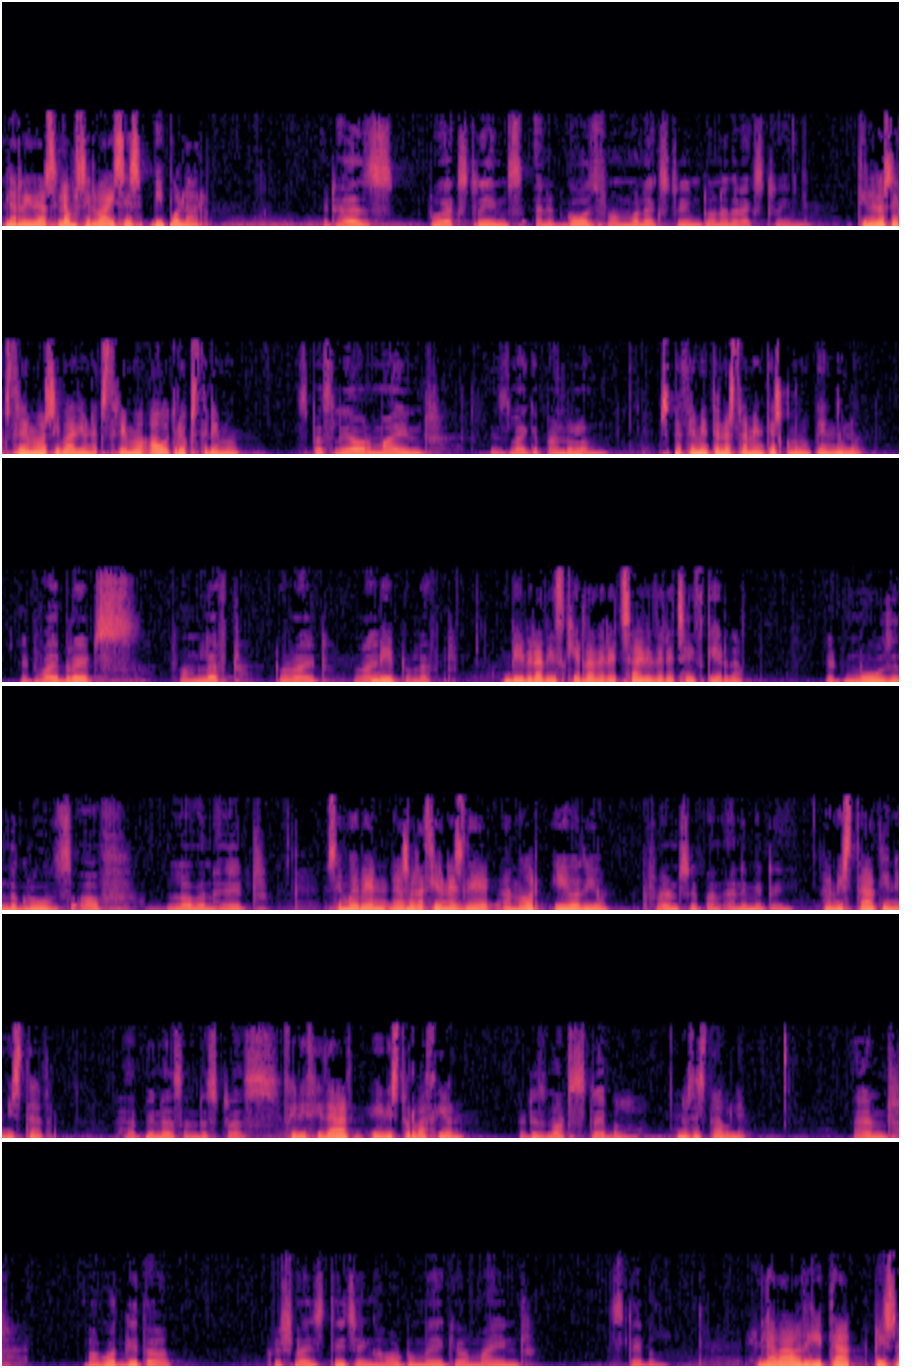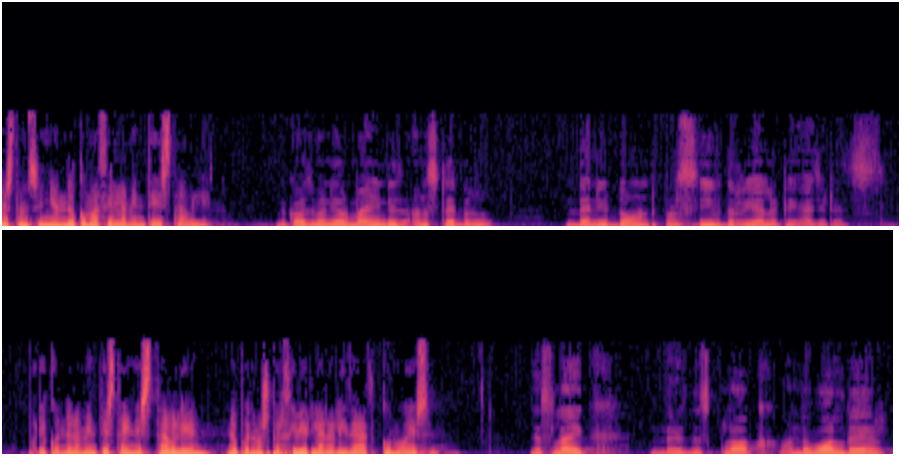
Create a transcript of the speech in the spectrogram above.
La realidad, si la observáis, es bipolar. It has two extremes and it goes from one extreme to another extreme. Tiene dos extremos y va de un extremo a otro extremo. Especially our mind is like a pendulum. Especialmente nuestra mente es como un péndulo. It vibrates from left to right, right Vi- to left. Vibra de izquierda a derecha y de derecha a izquierda. It moves in the grooves of love and hate, Se mueven las vibraciones de amor y odio, friendship and enmity, amistad y enemistad, happiness and distress. felicidad y disturbación. It is not stable. No es estable. And Bhagavad Gita, Krishna is teaching how to make your mind stable. En la Bhagavad Gita, Krishna está enseñando cómo hacer la mente estable. Because when your mind is unstable, then you don't perceive the reality as it is. Porque cuando la mente está inestable, no podemos percibir la realidad como es. Just like there is this clock on the wall there,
